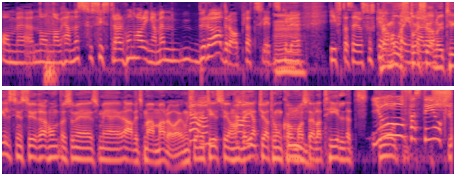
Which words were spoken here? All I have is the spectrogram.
om eh, någon av hennes systrar, hon har inga, men bröder då, plötsligt skulle gifta sig och så ska jag Men hoppa in där. känner Och, ju till sin syrra hon, som, är, som är Arvids mamma då. Hon känner Ja, ju till syrran. Hon ja. vet ju att hon kommer att ställa till ett stort jo, fast det är också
